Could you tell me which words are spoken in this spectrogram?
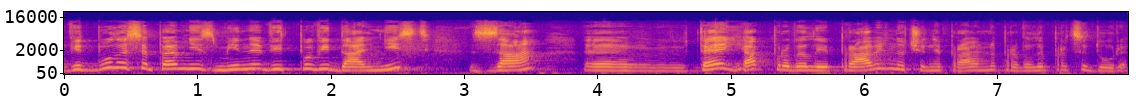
Відбулися певні зміни, відповідальність за е, те, як провели правильно чи неправильно провели процедури.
